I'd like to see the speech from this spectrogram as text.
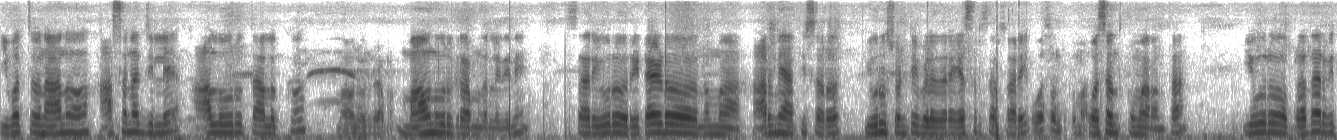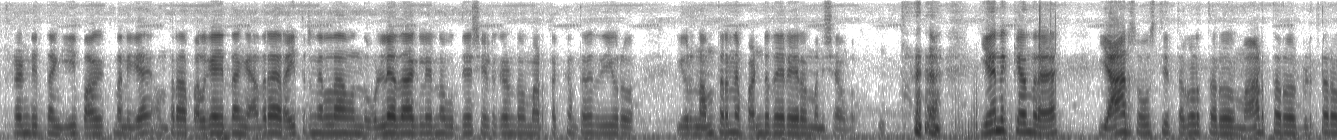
ಇವತ್ತು ನಾನು ಹಾಸನ ಜಿಲ್ಲೆ ಆಲೂರು ತಾಲೂಕು ಮಾವನೂರು ಗ್ರಾಮ. ಮಾವನೂರು ಗ್ರಾಮದಲ್ಲಿದ್ದೀನಿ. ಸರ್ ಇವರು ರಿಟೈರ್ಡ್ ನಮ್ಮ ಆರ್ಮಿ ಆಫೀಸರು ಇವರು ಶುಂಠಿ ಬೆಳೆದಾರೆ ಹೆಸರು ಸರ್ ಸಾರಿ ವಸಂತ್ ಕುಮಾರ್. ವಸಂತ್ ಕುಮಾರ್ ಅಂತ. ಇವರು ಬ್ರದರ್ ವಿತ್ ಫ್ರೆಂಡ್ ಇದ್ದಂಗೆ ಈ ಭಾಗಕ್ಕೆ ನನಗೆ ಒಂಥರ ಬಲಗೈ ಇದ್ದಂಗೆ. ಆದರೆ ರೈತರನ್ನೆಲ್ಲ ಒಂದು ಒಳ್ಳೇದಾಗಲಿ ಅನ್ನೋ ಉದ್ದೇಶ ಇಟ್ಕೊಂಡು ಮಾಡ್ತಕ್ಕಂಥದ್ದು ಇವರು ಇವರು ನಮ್ಮ ಥರನೇ ಬಂಡ ಧೈರ್ಯ ಇರೋ ಮನುಷ್ಯ ಅವರು. ಏನಕ್ಕೆ ಅಂದರೆ ಯಾರು ಔಷಧಿ ತಗೊಳ್ತಾರೋ ಮಾಡ್ತಾರೋ ಬಿಡ್ತಾರೋ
